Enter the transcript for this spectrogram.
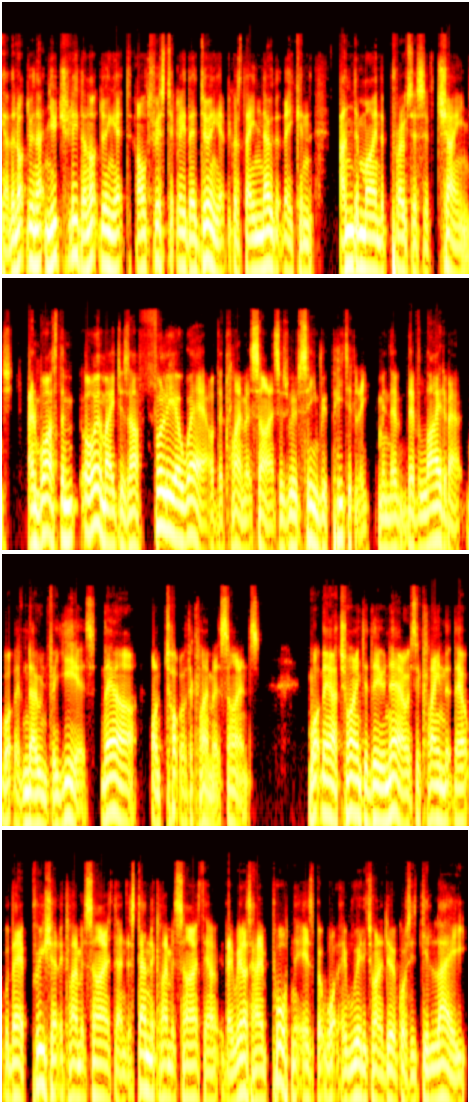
Yeah, they're not doing that neutrally. They're not doing it altruistically. They're doing it because they know that they can undermine the process of change. And whilst the oil majors are fully aware of the climate science, as we've seen repeatedly, I mean, they've, they've lied about what they've known for years. They are on top of the climate science what they are trying to do now is to claim that they they appreciate the climate science, they understand the climate science, they they realize how important it is. But what they're really trying to do, of course, is delay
